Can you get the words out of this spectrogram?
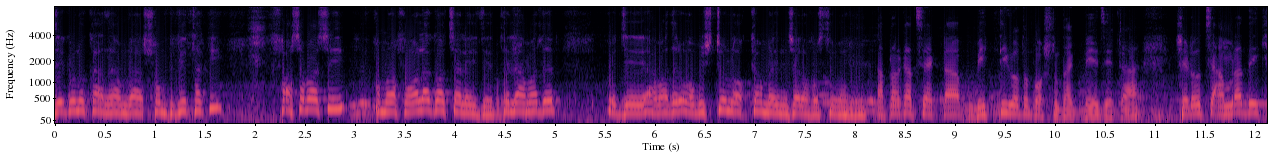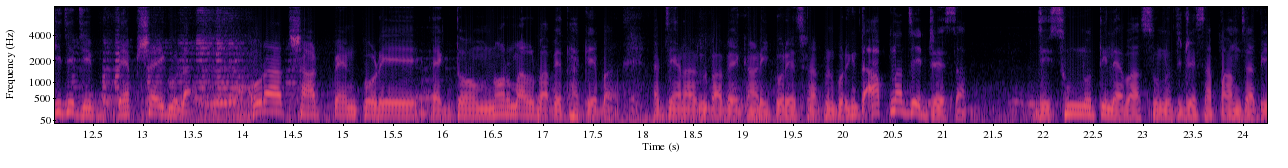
যে কোনো কাজে আমরা সম্পৃক্ত থাকি। পাশাপাশি আমরা পড়ালেখাও চালিয়ে যাই তাহলে আমাদের যে আমাদের অভিষ্ট লক্ষ্যে আমরা ইনশাল্লাহ বুঝতে পারব। আপনার কাছে একটা ব্যক্তিগত প্রশ্ন থাকবে যেটা, সেটা হচ্ছে আমরা দেখি যে যে ব্যবসায়ীগুলা, ওরা শার্ট প্যান্ট পরে একদম নর্মালভাবে থাকে বা জেনারেলভাবে গাড়ি করে শার্ট প্যান্ট পরে, কিন্তু আপনার যে ড্রেস আপ যে সুন্নতি লেবা সুন্নতি ড্রেস পাঞ্জাবি,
